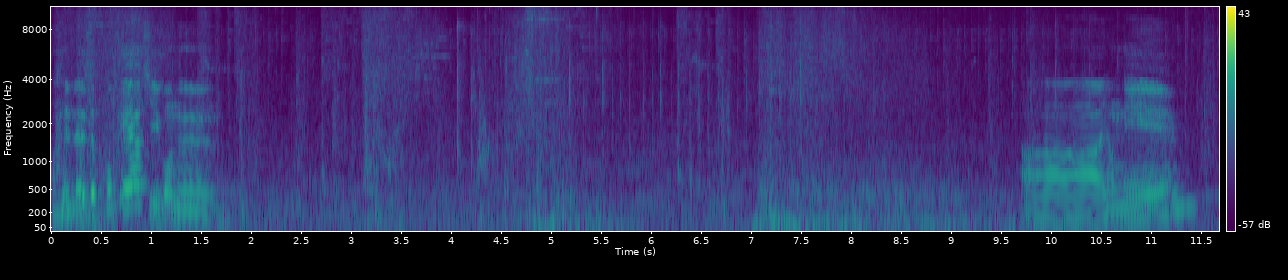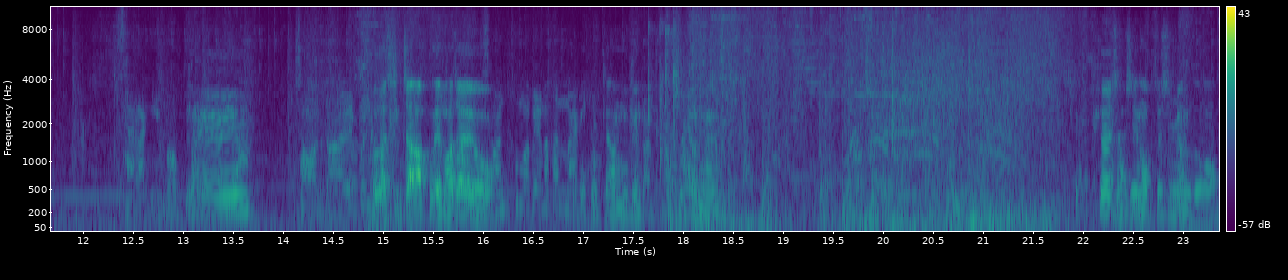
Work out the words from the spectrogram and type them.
아니 레드 포기해야지 이거는. 아 형님. 사랑이 뭐 형님 별거야 저 넓은 그러다 진짜 아프게 맞아요. 또 그렇게 안무빙 하시면은. 피할 자신 없으시면서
